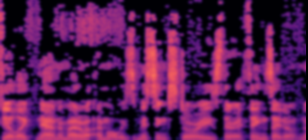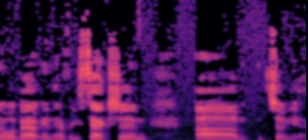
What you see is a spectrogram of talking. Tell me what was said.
feel like now, no matter what, I'm always missing stories. There are things I don't know about in every section. Um, so yeah.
